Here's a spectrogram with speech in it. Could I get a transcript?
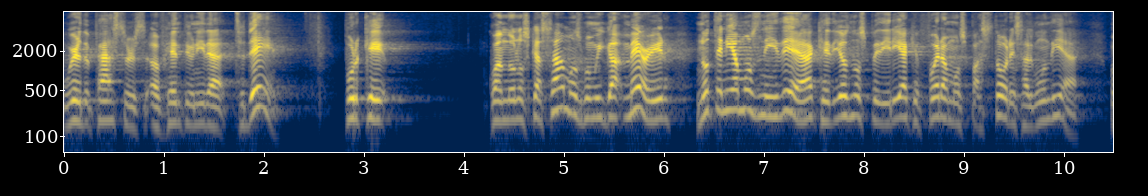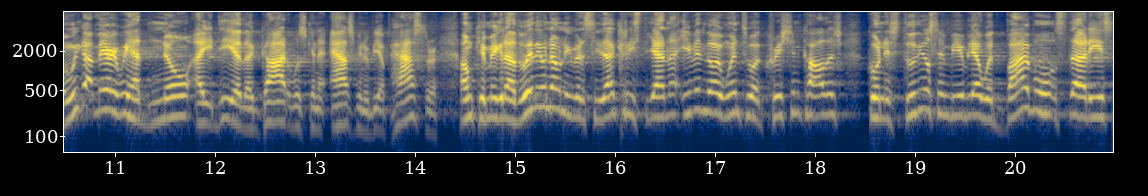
we're the pastors of Gente Unida today. Porque cuando nos casamos, when we got married, no teníamos ni idea que Dios nos pediría que fuéramos pastores algún día. When we got married, we had no idea that God was going to ask me to be a pastor. Aunque me gradué de una universidad cristiana, even though I went to a Christian college con estudios en Biblia with Bible studies,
